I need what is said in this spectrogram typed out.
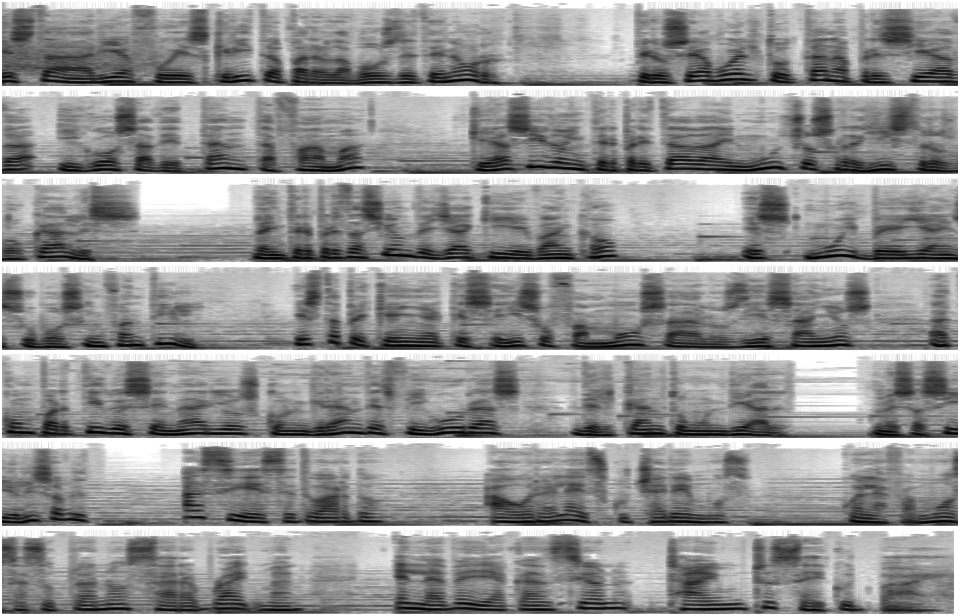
Esta aria fue escrita para la voz de tenor, pero se ha vuelto tan apreciada y goza de tanta fama que ha sido interpretada en muchos registros vocales. La interpretación de Jackie Evanko es muy bella en su voz infantil. Esta pequeña que se hizo famosa a los 10 años ha compartido escenarios con grandes figuras del canto mundial. ¿No es así, Elizabeth? Así es, Eduardo. Ahora la escucharemos con la famosa soprano Sarah Brightman en la bella canción Time to Say Goodbye.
